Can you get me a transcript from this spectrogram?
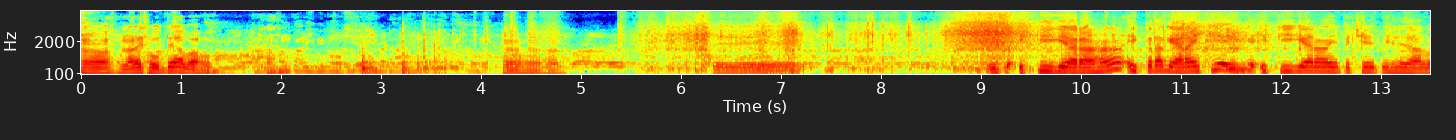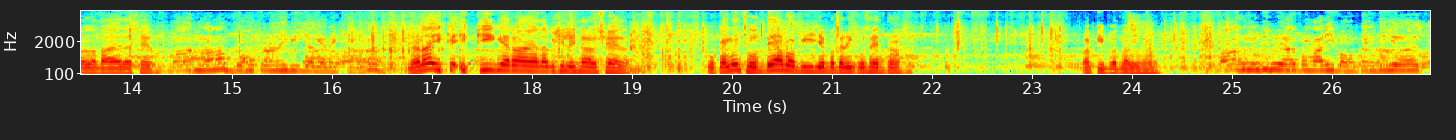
ਹਾਂ ਨਾਲੇ ਸੋਧਿਆ ਵਾ ਉਹ। ਹਾਂ 1847 ਵੀ ਬਹੁਤ ਵਧੀਆ ਨਹੀਂ ਫਿਰ 1847 ਦੇਖਾਂਗੇ ਹਾਂ ਹਾਂ ਹਾਂ। ਤੇ ਇੱਕ 21 11 ਹਨਾ? ਇੱਕ ਤਾਂ 11 21 ਹੈ ਇੱਕ 21 11 ਹੈ ਪਿੱਛੇ ਪਿਛਲੇ ਸਾਲ ਵਾਲਾ ਦਾ ਆਇਆ ਦਾ ਸ਼ਾਇਦ। ਨਾ ਨਾ ਬਹੁਤ ਪੁਰਾਣੇ ਬੀਜ ਆ ਗਿਆ ਰੇਖੀ ਦਾ। ਨਾ ਨਾ ਇੱਕ 21 11 ਆਇਆ ਦਾ ਪਿਛਲੇ ਸਾਲ ਸ਼ਾਇਦ। ਉਹ ਕਹਿੰਦੇ ਸੋਧਿਆ ਵਾ ਬੀਜ ਪਤਾ ਨਹੀਂ ਕੁਛ ਇਦਾਂ ਬਾਕੀ ਪਤਾ ਨਹੀਂ ਹੁਣ। ਬਾਸਮਤੀ ਨੂੰ ਯਾਰ ਬਿਮਾਰੀ ਬਹੁਤ ਪੈਂਦੀ ਆ ਇੱਕ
